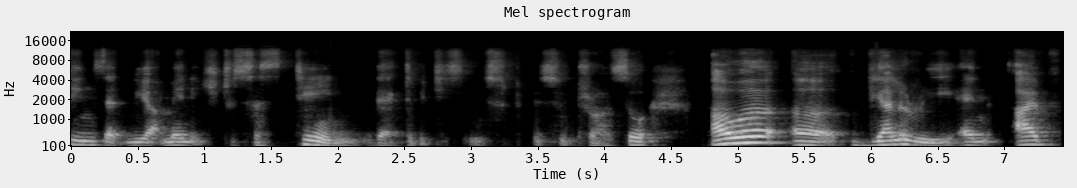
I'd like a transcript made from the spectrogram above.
things that we are managed to sustain the activities in Sutra. So our uh, gallery, and I've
